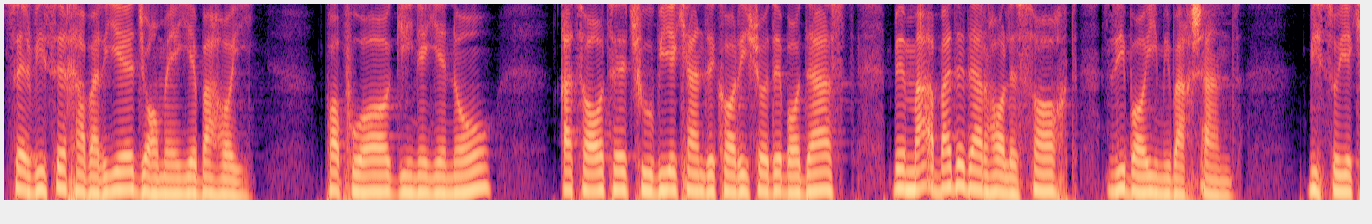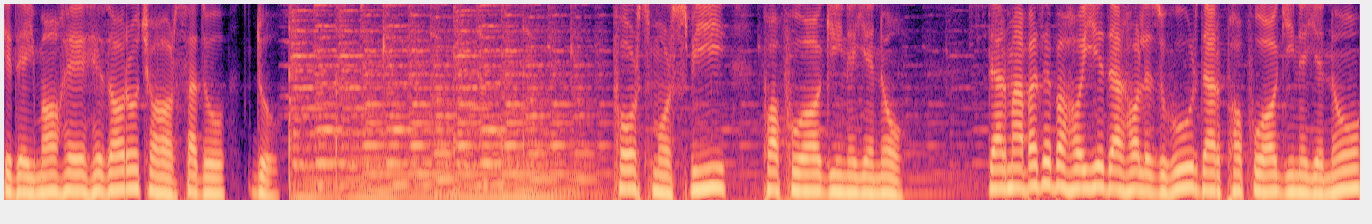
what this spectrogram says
سرویس خبری جامعه بهایی. پاپوا گینه نو قطعات چوبی کندکاری شده با دست به معبد در حال ساخت زیبایی میبخشند. 21 دی ماه 1402 پورت مورسبی پاپوا گینه نو. در معبد بهایی در حال ظهور در پاپوا گینه نو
